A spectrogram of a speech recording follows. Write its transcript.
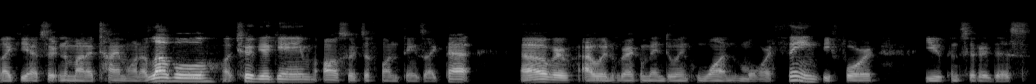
like you have certain amount of time on a level, a trivia game, all sorts of fun things like that. However, I would recommend doing one more thing before you consider this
